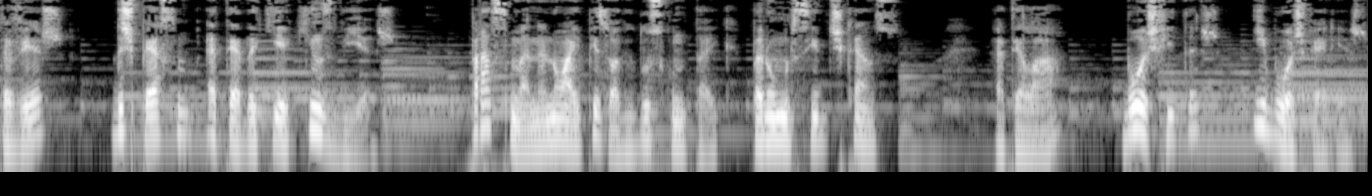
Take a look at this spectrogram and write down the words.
Desta vez, despeço-me até daqui a 15 dias. Para a semana não há episódio do segundo take para um merecido descanso. Até lá, boas fitas e boas férias.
